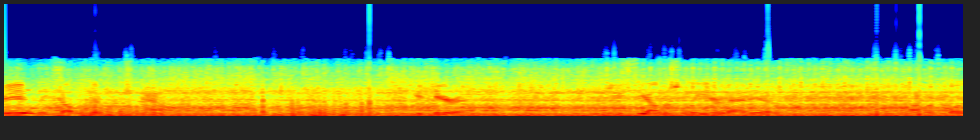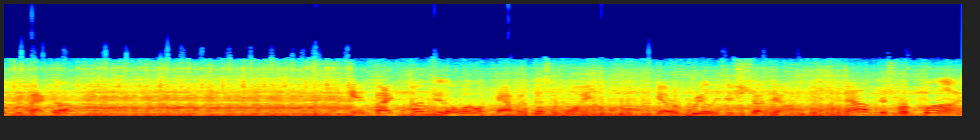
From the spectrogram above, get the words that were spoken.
really tell the difference now. You can hear it. You can see how much leaner that is. I'm going to close it back up. And if I undo the oil cap at this point, you got to really just shut down. Now, just for fun,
